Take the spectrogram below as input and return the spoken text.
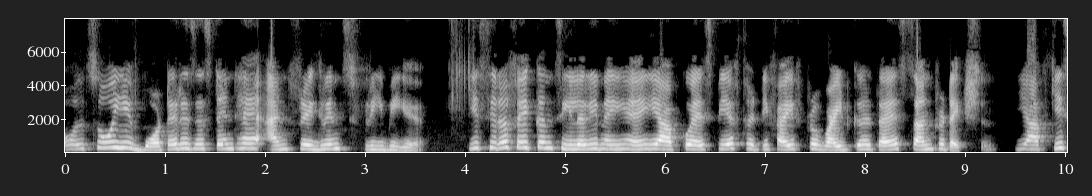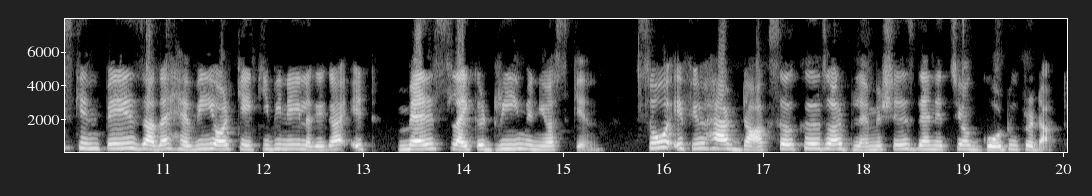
ऑल्सो ये वाटर रेजिस्टेंट है एंड फ्रेग्रेंस फ्री भी है। ये सिर्फ़ एक कंसीलर ही नहीं है, ये आपको एस पी एफ़ थर्टी फाइव प्रोवाइड करता है सन प्रोटेक्शन ये आपकी स्किन पे ज़्यादा हैवी और केकी भी नहीं लगेगा it melts like a dream in your skin so if you have dark circles और blemishes then it's your go to product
